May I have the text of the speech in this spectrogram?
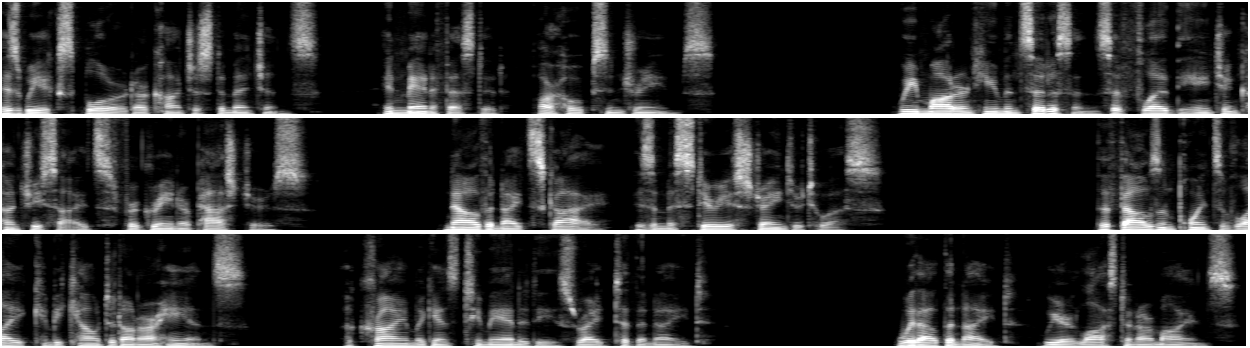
as we explored our conscious dimensions and manifested our hopes and dreams. We modern human citizens have fled the ancient countrysides for greener pastures. Now the night sky is a mysterious stranger to us. The thousand points of light can be counted on our hands, a crime against humanity's right to the night. Without the night, we are lost in our minds,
